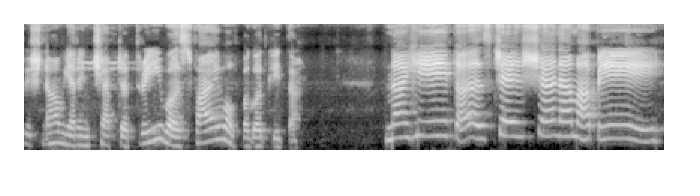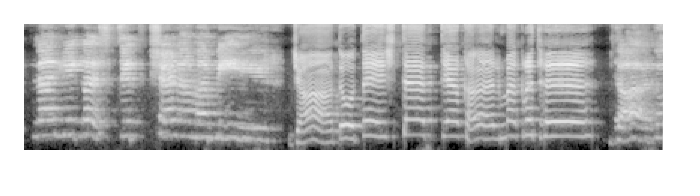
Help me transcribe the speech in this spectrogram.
Krishna, we are in chapter 3, verse 5 of Bhagavad Gita. न हि कश्चिक्षणमपि न हि कश्चित् क्षणमपि जातु तिष्ठत्य कर्मकृत् जातु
